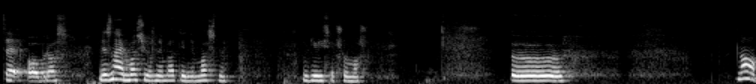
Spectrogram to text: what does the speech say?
Це образ. Не знаю, можу його знімати, не можна. Надіюся, що можу. Е, ну,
